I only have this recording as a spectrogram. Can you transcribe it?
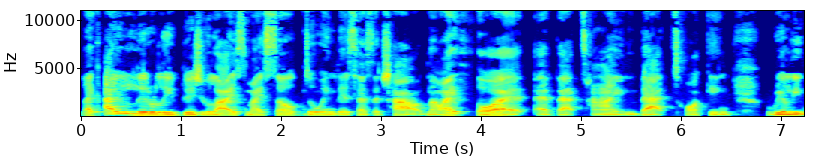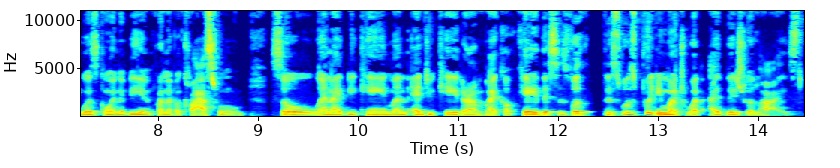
Like I literally visualized myself doing this as a child. Now I thought at that time that talking really was going to be in front of a classroom. So when I became an educator, I'm like, okay, this is what, this was pretty much what I visualized.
